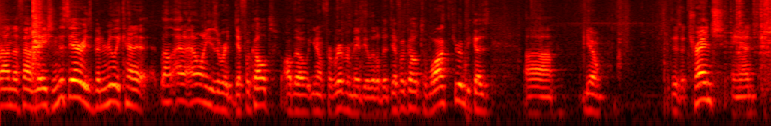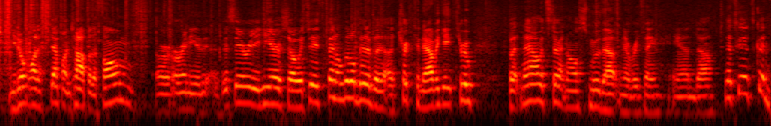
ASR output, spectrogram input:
around the foundation. This area has been really kind of, well, I don't want to use the word difficult, although, you know, for river maybe a little bit difficult to walk through because, uh, you know, there's a trench and you don't want to step on top of the foam or, or any of this area here. So it's, it's been a little bit of a, a trick to navigate through. But now it's starting to all smooth out and everything, and uh, it's good. It's good.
